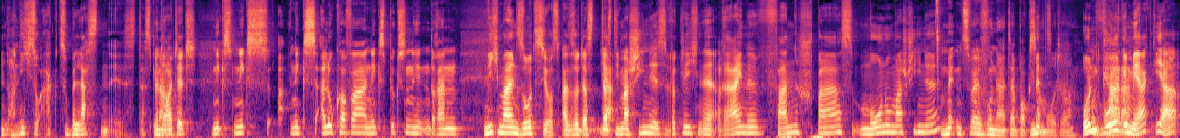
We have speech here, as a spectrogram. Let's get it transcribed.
noch nicht so arg zu belasten ist. Das Genau. bedeutet Nix, nix, nix Alukoffer, nix Büchsen hinten dran. nicht mal ein Sozius. Also, dass, dass Ja. die Maschine ist wirklich eine reine Fun-Spaß-Monomaschine. Mit einem 1200er Boxermotor. Und, Kader. wohlgemerkt, ja,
